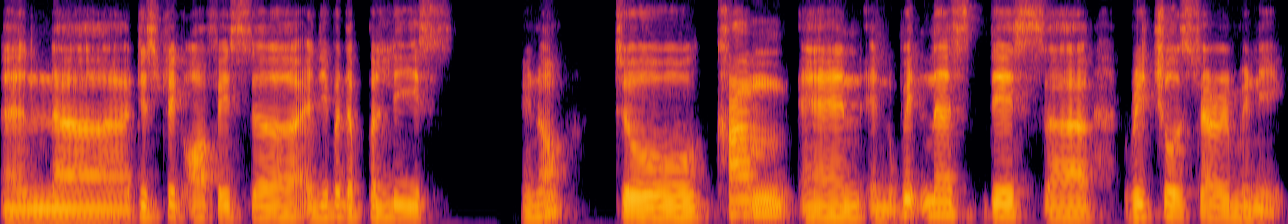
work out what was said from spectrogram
and uh, district officer, and even the police, you know, to come and, and witness this uh, ritual ceremony.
